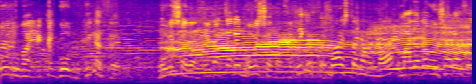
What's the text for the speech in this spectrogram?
গরু ভাই একটা গরু ঠিক আছে? ভবিষ্যৎ আছে এই বাচ্চাটার ভবিষ্যৎ আছে ঠিক আছে? বয়সটা কেমন ভাই? মাজাটা উষার আছে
